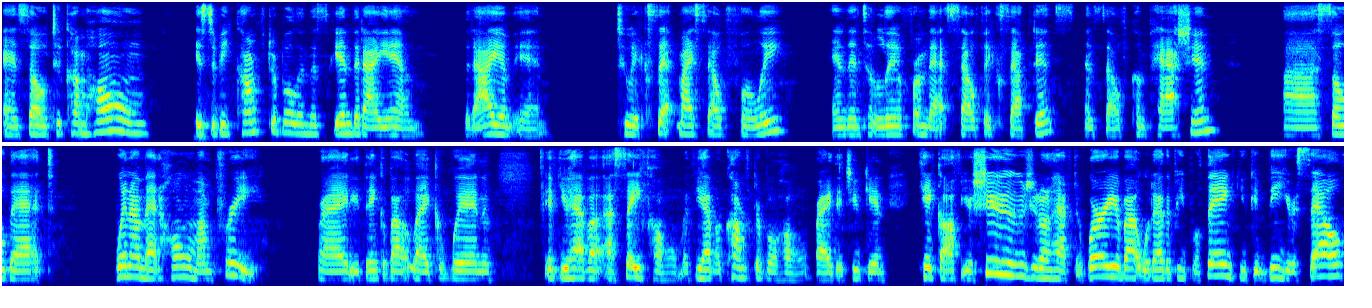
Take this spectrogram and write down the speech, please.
And so to come home is to be comfortable in the skin that I am, that I am in, to accept myself fully, and then to live from that self acceptance and self compassion uh, so that when I'm at home, I'm free, right? You think about like when, if you have a, a safe home, if you have a comfortable home, right, that you can kick off your shoes, you don't have to worry about what other people think, you can be yourself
